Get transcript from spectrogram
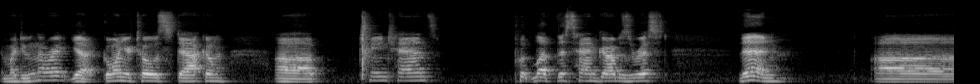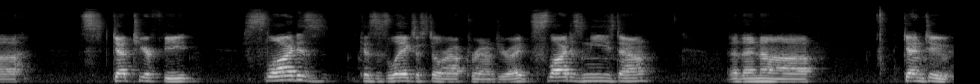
am I doing that right? Yeah, go on your toes, stack them, uh, change hands, put let this hand grab his wrist, then uh, get to your feet, slide his because his legs are still wrapped around you, right? Slide his knees down, and then uh, get into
